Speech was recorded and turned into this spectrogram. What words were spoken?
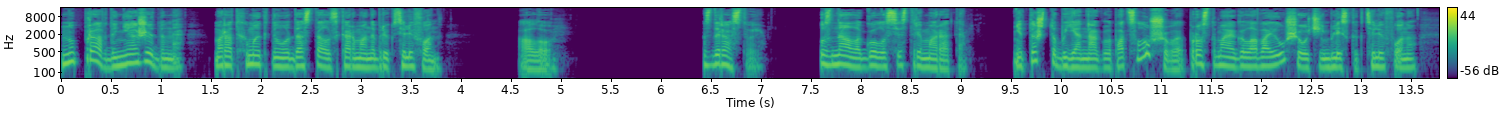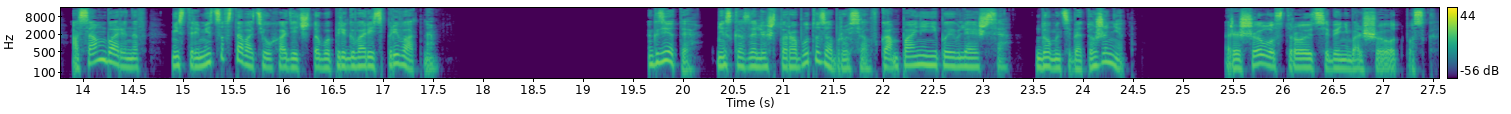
Ну, правда, неожиданно. Марат хмыкнул и достал из кармана брюк телефон. «Алло, «Здравствуй». Узнала голос сестры Марата. Не то чтобы я нагло подслушиваю, просто моя голова и уши очень близко к телефону, а сам Баринов не стремится вставать и уходить, чтобы переговорить приватно. «Где ты?» Мне сказали, что работу забросил, в компании не появляешься. Дома тебя тоже нет. Решил устроить себе небольшой отпуск.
